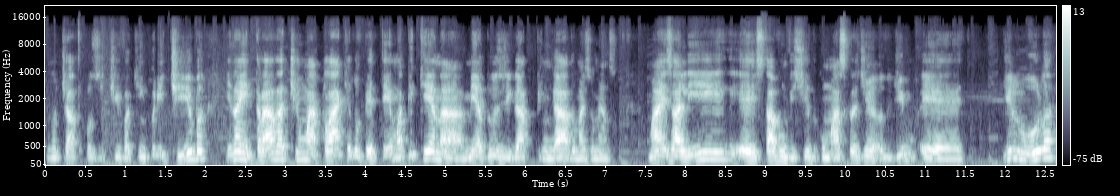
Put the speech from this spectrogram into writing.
no Teatro Positivo aqui em Curitiba, e na entrada tinha uma claque do PT, uma pequena meia dúzia de gato pingado, mais ou menos. Mas ali eh, estavam vestidos com máscara de, de, eh, de Lula,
